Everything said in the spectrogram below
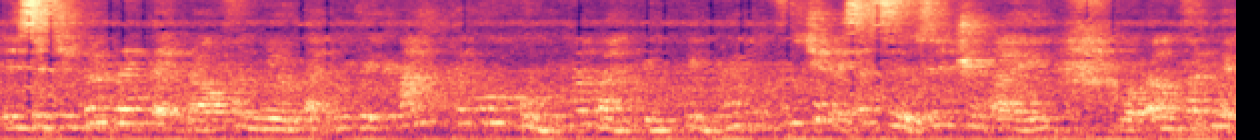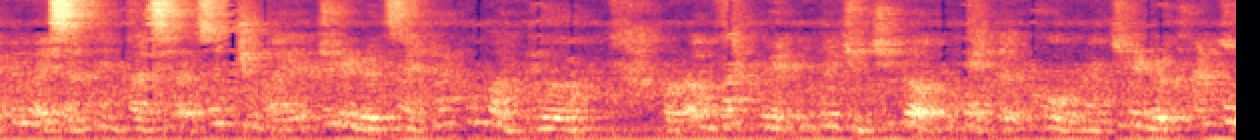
nhân dân chúng nước bên cạnh đó phần nhiều tại những việc ác các vô cùng theo bản tính tìm cách những phước trước để sát xử dân chúng ấy. Một ông phát nguyện tức lợi sống thành Phật sẽ đợi dân chúng ấy cho để được giải thoát không còn thừa, một ông phát nguyện tôi chỉ chế độ những kẻ tội khổ này cho để được an tu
